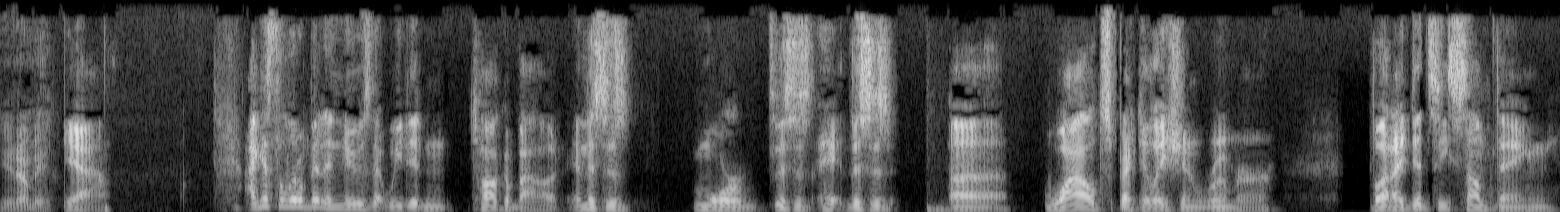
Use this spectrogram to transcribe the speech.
You know me. yeah, I guess a little bit of news that we didn't talk about, and this is more this is this is uh wild speculation rumor, but I did see something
